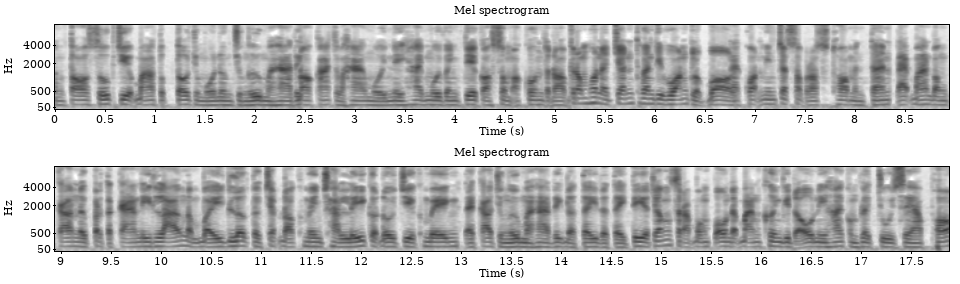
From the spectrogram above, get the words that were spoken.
នឹងតស៊ូព្យាបាលទប់ទល់ជាមួយនឹងជំងឺមហារីកដល់ការចង្ហាមួយនេះហើយមួយវិញទៀតក៏សូមអរគុណទៅដល់ក្រុមហ៊ុន Agent 21 Global ដែលគាត់មានចិត្តសប្បុរសធម៌មែនទែនដែលបានបង្កើននៅព្រឹត្តិការណ៍នេះឡើងដើម្បីលើកទឹកចិត្តដល់ក្មេង Charlie ក៏ដូចជាក្មេងដែលកើតជំងឺមហារីកដតីដតីទៀតអញ្ចឹងសម្រាប់បងប្អូនដែលបានឃើញវីដេអូនេះហើយកុំភ្លេចជួយ share ផង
